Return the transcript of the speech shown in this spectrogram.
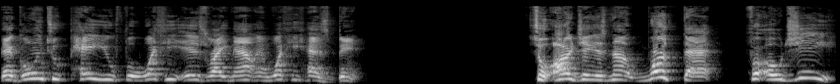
They're going to pay you for what he is right now and what he has been. So RJ is not worth that for OG.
